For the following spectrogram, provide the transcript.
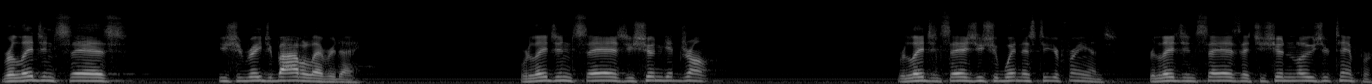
Religion says you should read your Bible every day. Religion says you shouldn't get drunk. Religion says you should witness to your friends. Religion says that you shouldn't lose your temper.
